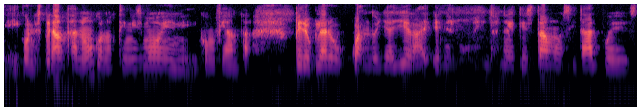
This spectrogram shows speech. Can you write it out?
y con esperanza, ¿no? Con optimismo y, y confianza. Pero claro, cuando ya llega en el momento en el que estamos y tal, pues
